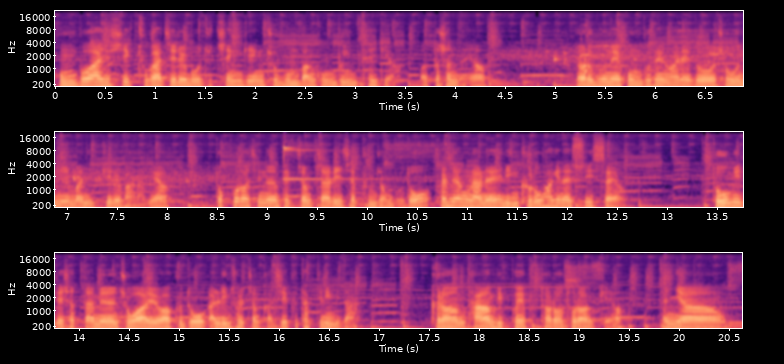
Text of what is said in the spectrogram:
공부와 휴식 두 가지를 모두 챙긴 좁은 방 공부 인테리어 어떠셨나요? 여러분의 공부 생활에도 좋은 일만 있기를 바라며 똑 부러지는 100점짜리 제품 정보도 설명란에 링크로 확인할 수 있어요. 도움이 되셨다면 좋아요와 구독, 알림 설정까지 부탁드립니다. 그럼 다음 비포 애프터로 돌아올게요. 안녕!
